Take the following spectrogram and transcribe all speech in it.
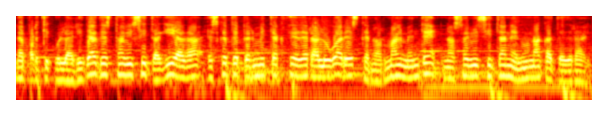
La particularidad de esta visita guiada es que te permite acceder a lugares que normalmente no se visitan en una catedral.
